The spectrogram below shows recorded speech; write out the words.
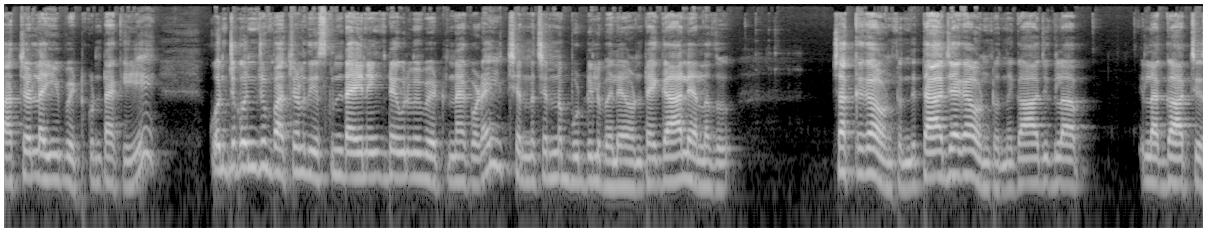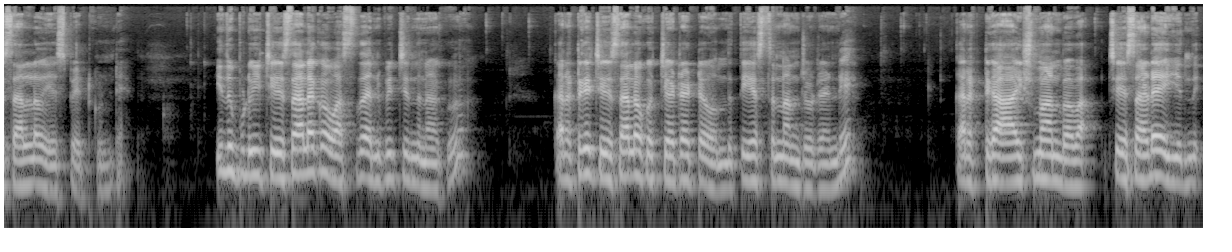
పచ్చళ్ళు అవి పెట్టుకుంటాకి కొంచెం కొంచెం పచ్చళ్ళు తీసుకుని డైనింగ్ టేబుల్ మీద పెట్టుకున్నా కూడా ఈ చిన్న చిన్న బుడ్డులు భలే ఉంటాయి. గాలి వెళ్ళదు చక్కగా ఉంటుంది. తాజాగా ఉంటుంది. గాజు గ్లా ఇలా గాజు సీసాల్లో వేసి పెట్టుకుంటే. ఇది ఇప్పుడు ఈ చీసాలకు వస్తుంది అనిపించింది నాకు. కరెక్ట్గా సీసాలోకి వచ్చేటట్టే ఉంది. తీస్తున్నాను చూడండి. కరెక్ట్గా ఆయుష్మాన్ భవ చేసాడే అయ్యింది.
